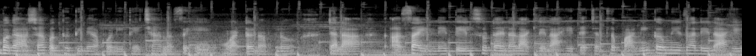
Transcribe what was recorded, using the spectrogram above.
बघा अशा पद्धतीने आपण इथे छान असं हे वाटण आपलं त्याला साईडने तेल सुटायला लागलेलं आहे त्याच्यातलं पाणी कमी झालेलं आहे.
